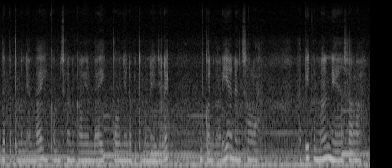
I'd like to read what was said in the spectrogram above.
dapat teman yang baik. Kalau misalnya kalian baik taunya dapat teman yang jelek bukan kalian yang salah. Tapi temannya yang salah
